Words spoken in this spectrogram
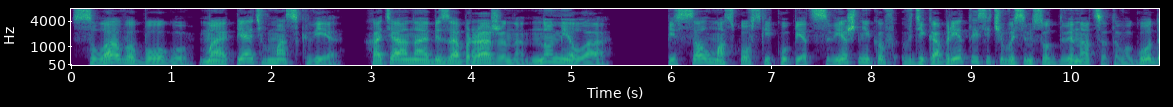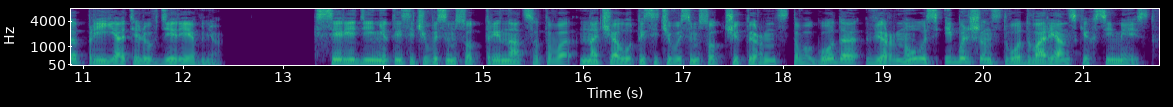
Слава богу, мы опять в Москве, хотя она обезображена, но мила, писал московский купец Свешников в декабре 1812 года приятелю в деревню. К середине 1813 началу 1814 года вернулось и большинство дворянских семейств.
